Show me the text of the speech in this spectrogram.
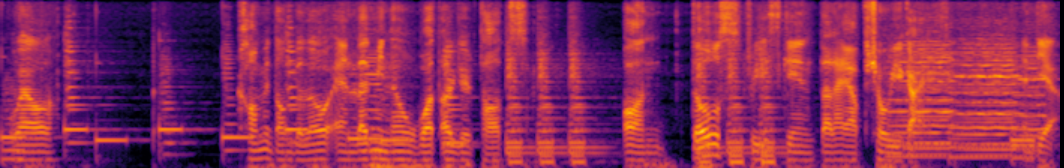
Well comment down below and let me know what are your thoughts on those three skins that I have shown you guys. And yeah.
